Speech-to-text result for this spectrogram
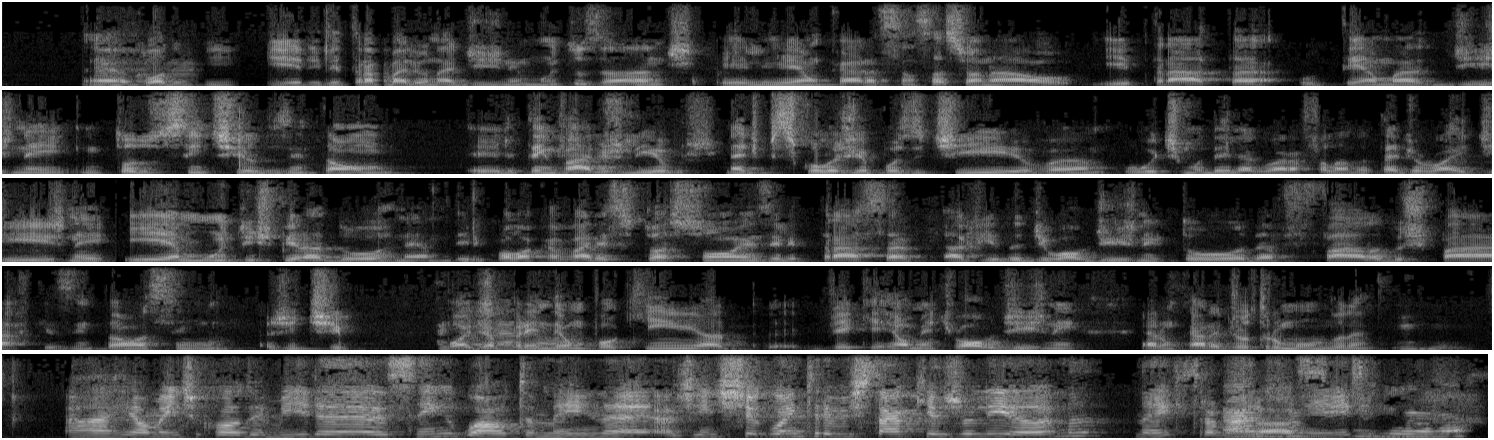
é. O Claudemir, ele trabalhou na Disney muitos anos, ele é um cara sensacional e trata o tema Disney em todos os sentidos. Então, ele tem vários livros né, de psicologia positiva, o último dele agora falando até de Roy Disney, e é muito inspirador, né? Ele coloca várias situações, ele traça a vida de Walt Disney toda, fala dos parques, então assim, a gente pode a gente aprender um pouquinho a ver que realmente o Walt Disney era um cara de outro mundo, né? Uhum. Ah, realmente o Claudemir é sem igual também, né? A gente chegou a entrevistar aqui a Juliana, né, que trabalha ah, com ele.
